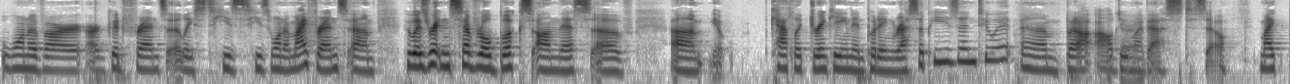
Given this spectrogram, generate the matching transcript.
one of our, our good friends. At least he's he's one of my friends um, who has written several books on this of um, you know Catholic drinking and putting recipes into it. Um, but I'll, I'll do my best. So, Mike,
